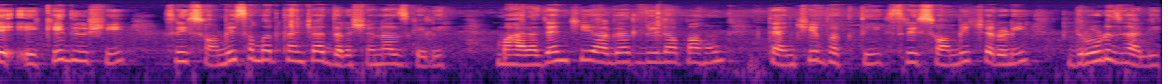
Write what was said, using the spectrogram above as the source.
ते एके दिवशी श्री स्वामी समर्थांच्या दर्शनास गेले. महाराजांची आगात लीला पाहून त्यांची भक्ती श्री स्वामीचरणी दृढ झाली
